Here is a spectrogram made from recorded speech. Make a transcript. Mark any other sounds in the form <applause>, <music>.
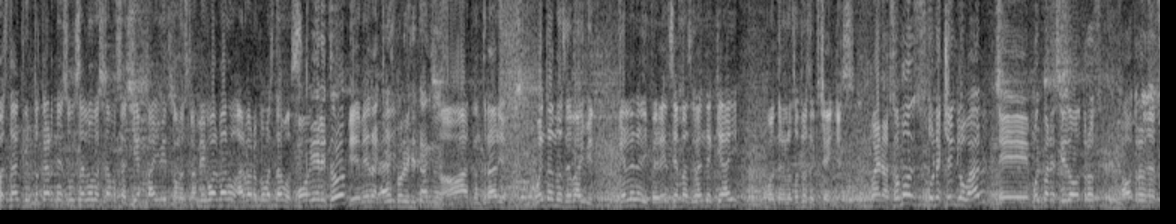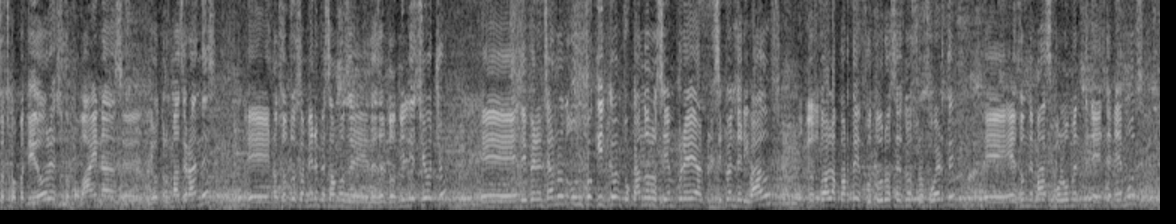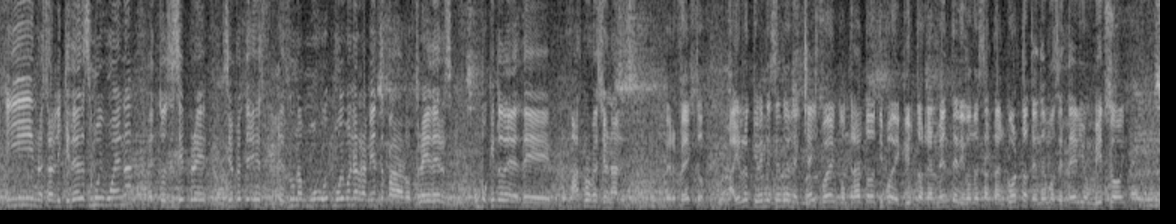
¿Cómo están, Carnes? Un saludo, estamos aquí en Bybit con nuestro amigo Álvaro. Álvaro, ¿cómo estamos? Muy bien, ¿y tú? Bien, bien, aquí. Gracias por visitarnos. No, al contrario. Cuéntanos de Bybit. ¿Qué es la diferencia más grande que hay contra los otros exchanges? Bueno, somos un exchange global, eh, muy parecido a otros, a otros de nuestros competidores, como Binance eh, y otros más grandes. Eh, nosotros también empezamos desde el 2018, diferenciándonos un poquito, enfocándonos siempre al principio en derivados. Entonces, toda la parte de futuros es nuestro fuerte, es donde más volumen tenemos y nuestra liquidez es muy buena, entonces siempre, siempre es, es una muy, muy, buena herramienta para los traders un poquito de, más profesionales. Perfecto. Ahí lo que viene siendo el exchange puede encontrar todo tipo de cripto realmente, digo, no está tan corto, tenemos Ethereum, Bitcoin,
